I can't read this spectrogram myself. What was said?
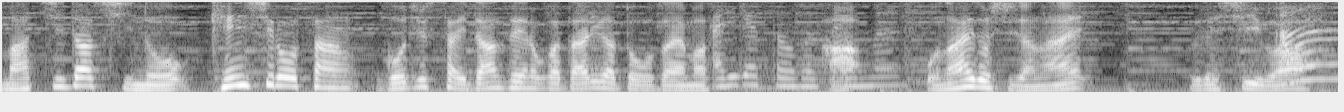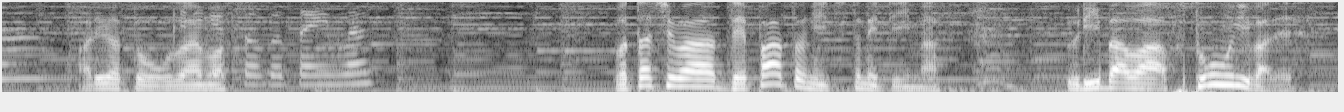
町田市のケンシロウさん50歳男性の方ありがとうございます。ありがとうございあます。同い年じゃない。嬉しいわありがとうございます。ありがとうございます。私はデパートに勤めています。売り場は布団売り場です。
